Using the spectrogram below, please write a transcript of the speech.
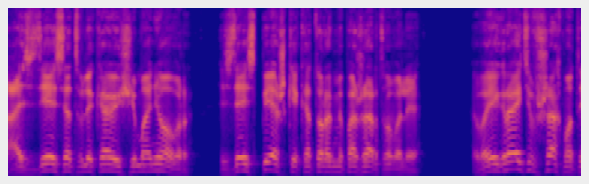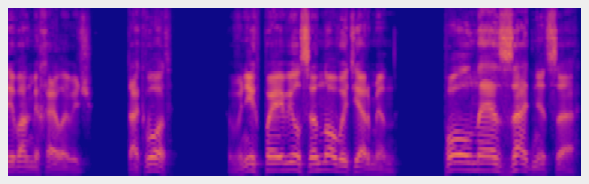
а здесь отвлекающий маневр. Здесь пешки, которыми пожертвовали. Вы играете в шахматы, Иван Михайлович. Так вот, В них появился новый термин – полная задница.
